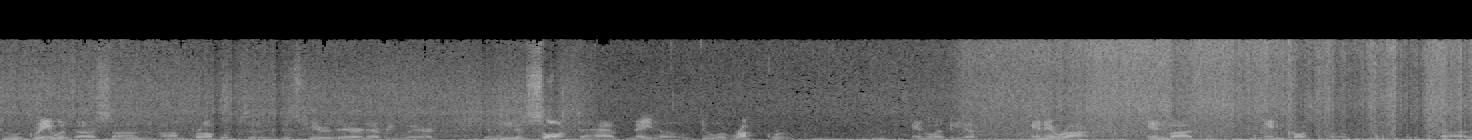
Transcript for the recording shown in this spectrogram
to agree with us on, on problems that exist here, there, and everywhere, that we have sought to have NATO do a rump group in Libya, in Iraq, in Bosnia, in Kosovo. Uh,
